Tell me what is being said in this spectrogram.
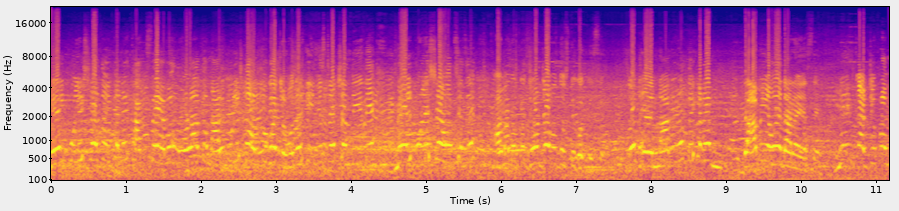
মেল পুলিশরা তো এখানে থাকছে এবং ওরা তো নারী পুলিশ তো অল্প কজন ওদেরকে ইনস্ট্রাকশন দিয়ে দিয়ে মেল পুলিশরা হচ্ছে যে আমাদেরকে জবরদস্তি করতেছে। তো নারীরা তো এখানে দাবি হয়ে দাঁড়ায় আছে। মেন কার্যক্রম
